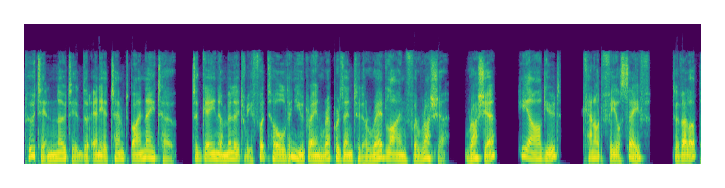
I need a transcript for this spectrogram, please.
Putin noted that any attempt by NATO to gain a military foothold in Ukraine represented a red line for Russia. Russia, he argued, cannot feel safe, develop,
